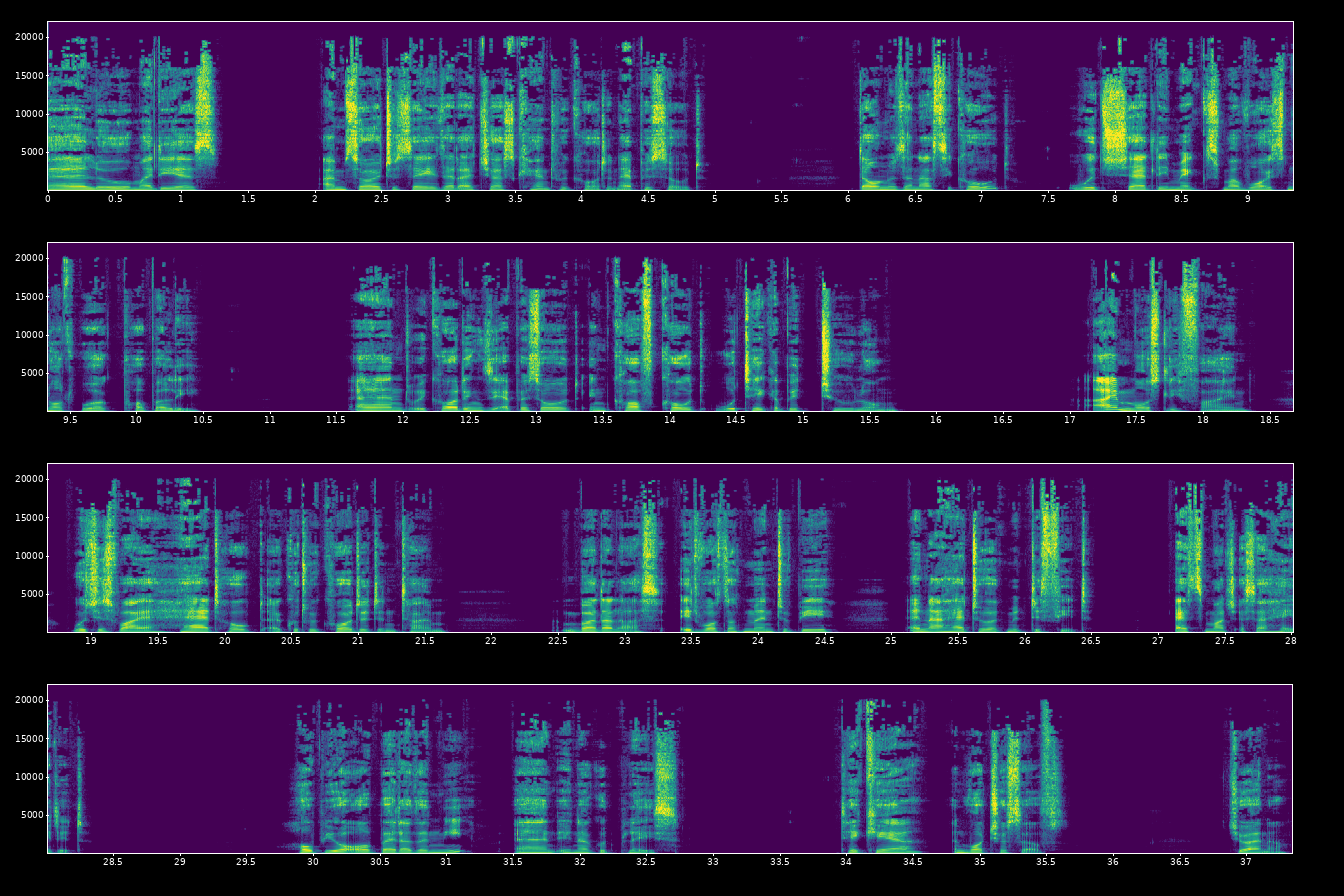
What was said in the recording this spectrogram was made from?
Hello, my dears. I'm sorry to say that I just can't record an episode. Down with a nasty cold, which sadly makes my voice not work properly. And recording the episode in cough code would take a bit too long. I'm mostly fine, which is why I had hoped I could record it in time. But alas, it was not meant to be, and I had to admit defeat, as much as I hate it. Hope you're all better than me and in a good place. Take care and watch yourselves. Johanna.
